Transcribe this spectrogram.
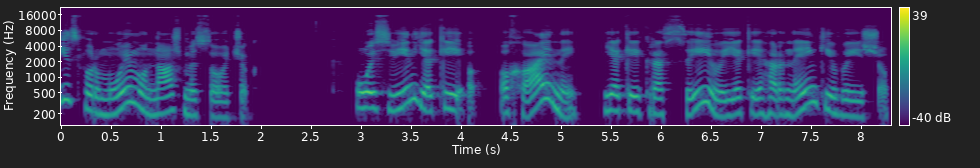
і сформуємо наш мисочок. Ось він, який охайний, який красивий, який гарненький вийшов.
